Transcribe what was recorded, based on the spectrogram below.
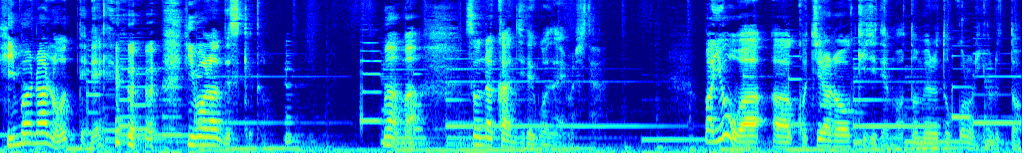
暇なのってね。暇なんですけど。まあまあそんな感じでございました。まあ、要はこちらの記事でまとめるところによると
